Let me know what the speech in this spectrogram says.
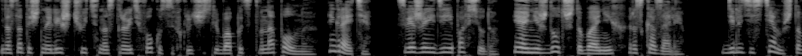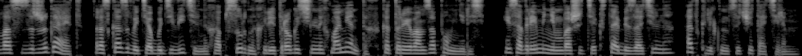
Достаточно лишь чуть настроить фокус и включить любопытство на полную. Играйте. Свежие идеи повсюду. И они ждут, чтобы о них рассказали. Делитесь тем, что вас зажигает. Рассказывайте об удивительных, абсурдных или трогательных моментах, которые вам запомнились. И со временем ваши тексты обязательно откликнутся читателям.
